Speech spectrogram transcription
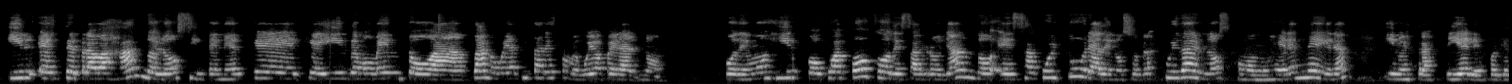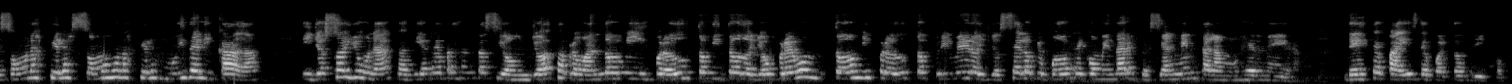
ir este, trabajándolo sin tener que, que ir de momento a, ah, me voy a quitar esto, me voy a operar, no podemos ir poco a poco desarrollando esa cultura de nosotras cuidarnos como mujeres negras y nuestras pieles, porque son unas pieles, somos unas pieles muy delicadas. Y yo soy una que aquí en representación, yo hasta probando mis productos y todo, yo pruebo todos mis productos primero y yo sé lo que puedo recomendar especialmente a la mujer negra de este país de Puerto Rico.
